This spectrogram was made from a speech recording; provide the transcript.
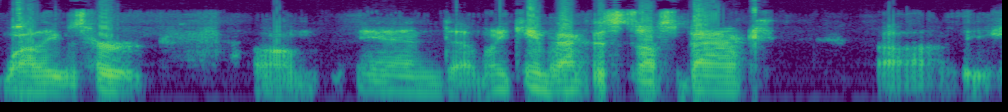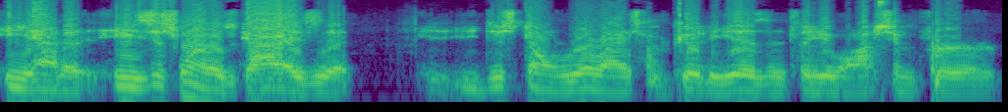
while he was hurt. Um, and uh, when he came back, the stuff's back. Uh, he had a he's just one of those guys that you just don't realize how good he is until you watch him for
